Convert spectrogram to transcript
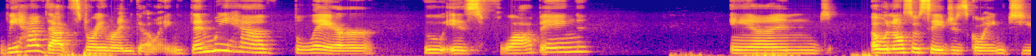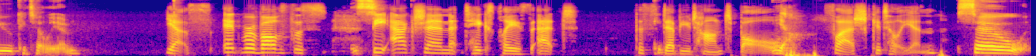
we have that storyline going. Then we have Blair who is flopping and oh and also Sage is going to Cotillion. Yes, it revolves this. The action takes place at this debutante ball. Yeah. Slash cotillion. So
